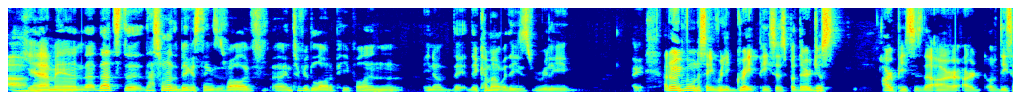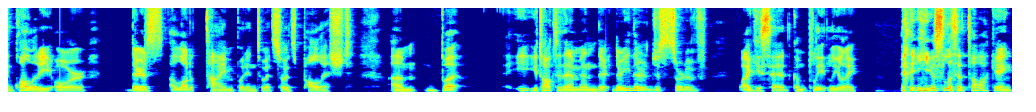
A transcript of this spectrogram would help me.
Um, yeah, man, that that's the that's one of the biggest things as well. I've uh, interviewed a lot of people, and you know they, they come out with these really I don't even want to say really great pieces, but they're just art pieces that are are of decent quality or there's a lot of time put into it, so it's polished. Um, but you, you talk to them and they're they're either just sort of like you said, completely like useless at talking,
